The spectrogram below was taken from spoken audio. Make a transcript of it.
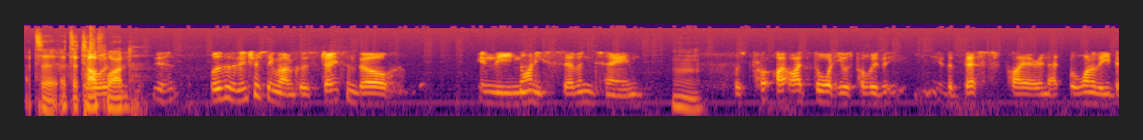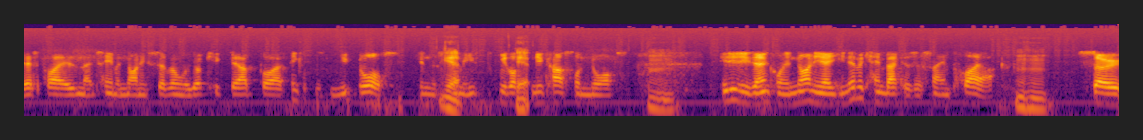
That's a that's a tough Well, one. This, this- well, this is an interesting one because Jason Bell in the 97 team Hmm. Was pro- I, I thought he was probably the, the best player in that, or one of the best players in that team in '97. We got kicked out by I think it was New- Norths in the Yeah. semis. We lost Yeah. to Newcastle and Norths. Hmm. He did his ankle in '98. He never came back as the same player. hmm So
